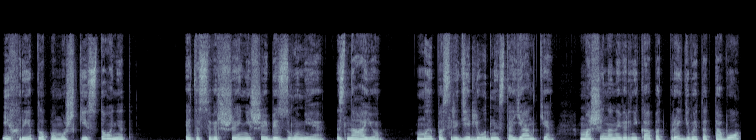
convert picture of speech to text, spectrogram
и хрипло по-мужски стонет. Это совершеннейшее безумие, знаю. Мы посреди людной стоянки. Машина наверняка подпрыгивает от того,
